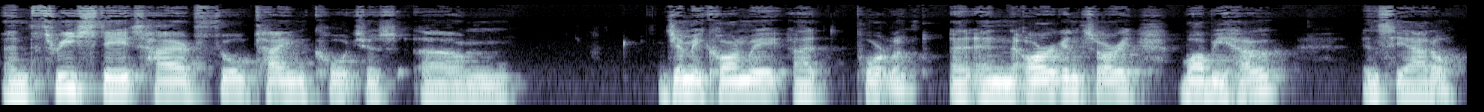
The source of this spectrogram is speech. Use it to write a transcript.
and three states hired full time coaches. Um, Jimmy Conway at Portland uh, in Oregon, sorry, Bobby Howe in Seattle,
